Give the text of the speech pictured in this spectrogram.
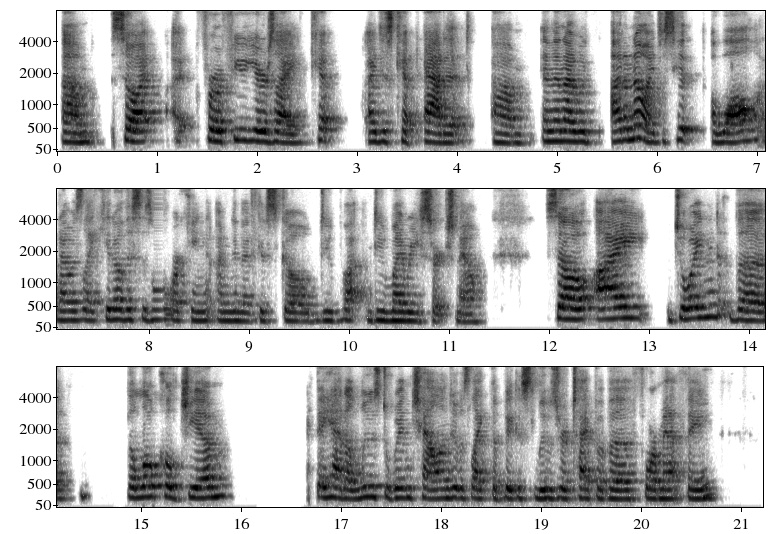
um, so I, I, for a few years, I kept, I just kept at it. Um, and then I would, I don't know, I just hit a wall and I was like, you know, this isn't working. I'm going to just go do, do my research now. So I joined the, the local gym they had a lose to win challenge. It was like the biggest loser type of a format thing.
